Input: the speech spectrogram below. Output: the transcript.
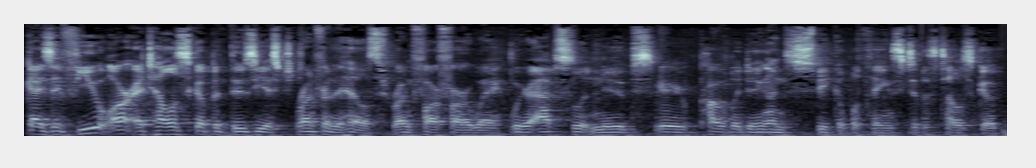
Guys, if you are a telescope enthusiast, run for the hills, run far, far away. We are absolute noobs. We're probably doing unspeakable things to this telescope.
